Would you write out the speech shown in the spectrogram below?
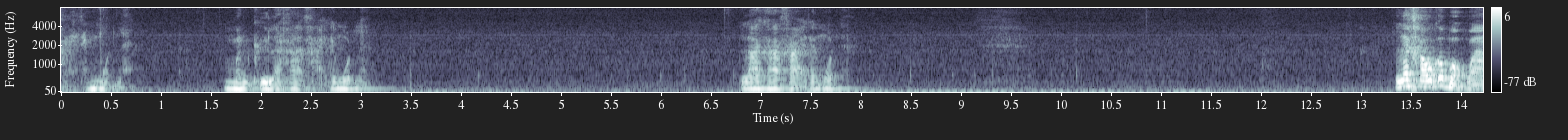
ขายทั้งหมดแหละ มันคือราคาขายทั้งหมดแหละ ราคาขายทั้งหมดแหละและเขาก็บอกว่า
